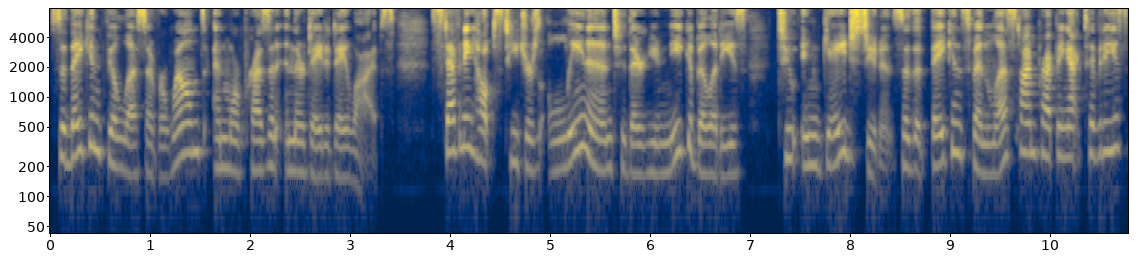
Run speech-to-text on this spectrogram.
so they can feel less overwhelmed and more present in their day to day lives. Stephanie helps teachers lean into their unique abilities to engage students so that they can spend less time prepping activities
